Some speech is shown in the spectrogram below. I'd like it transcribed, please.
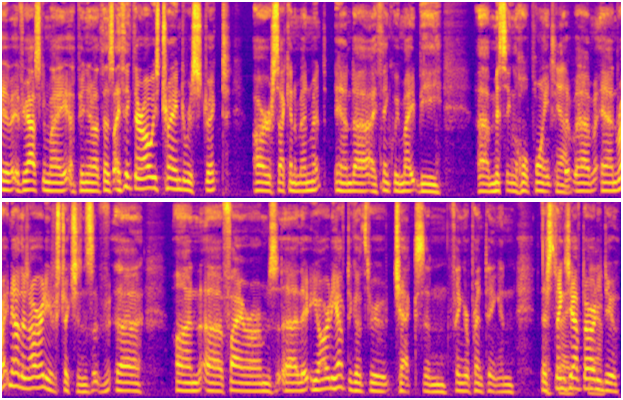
if, if you're asking my opinion about this, I think they're always trying to restrict our Second Amendment, and uh, I think we might be uh, missing the whole point. Yeah. Um, and right now, there's already restrictions uh, on uh, firearms. Uh, that you already have to go through checks and fingerprinting, and there's things you have to already yeah. do.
